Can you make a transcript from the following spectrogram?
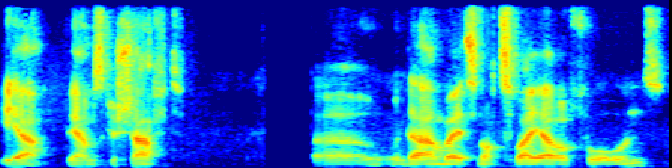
ja, wir haben es geschafft. Äh, und da haben wir jetzt noch zwei Jahre vor uns.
